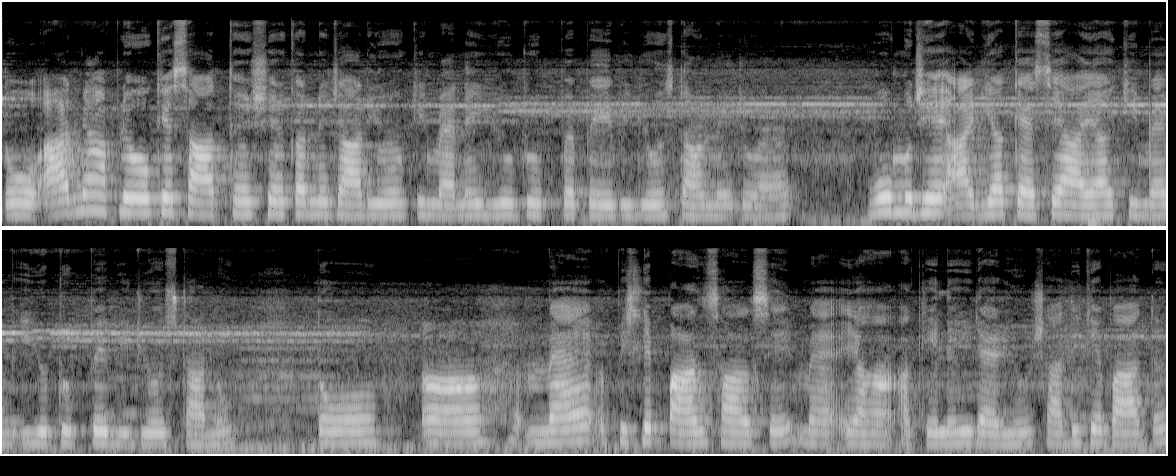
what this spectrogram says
तो आज मैं आप लोगों के साथ शेयर करने जा रही हूँ कि मैंने यूट्यूब पे पे वीडियोस डालने जो है, वो मुझे आइडिया कैसे आया कि मैं यूट्यूब पे वीडियोस डालूँ। तो मैं पिछले पाँच साल से मैं यहाँ अकेले ही रह रही हूँ। शादी के बाद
